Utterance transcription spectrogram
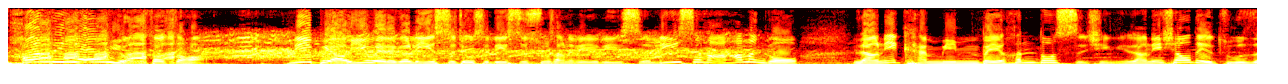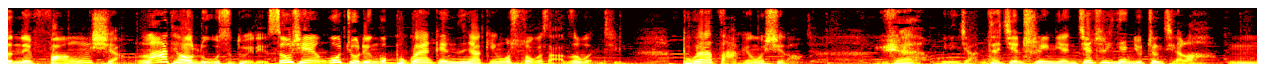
很有用。说实话。你不要以为那个历史就是历史书上的那历史，历史哈，它能够让你看明白很多事情，让你晓得做人的方向，哪条路是对的。首先，我觉得我不管跟人家跟我说个啥子问题，不管他咋给我洗脑，宇 轩，我跟你讲，你再坚持一年，坚持一年你就挣钱了。嗯，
